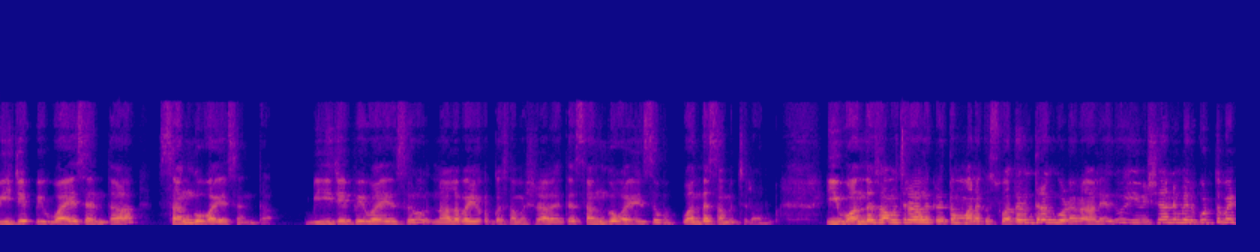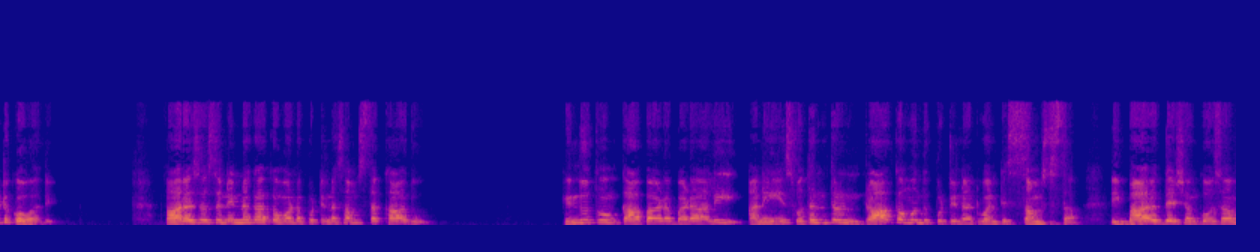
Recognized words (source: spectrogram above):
బీజేపీ వయసు ఎంత? సంఘ్ వయసు ఎంత? బీజేపీ వయసు నలభై ఒక్క సంవత్సరాలు అయితే సంఘ్ వయసు వంద సంవత్సరాలు. ఈ వంద సంవత్సరాల క్రితం మనకు స్వతంత్రం కూడా రాలేదు. ఈ విషయాన్ని మీరు గుర్తుపెట్టుకోవాలి. ఆర్ఎస్ఎస్ నిన్న కాక మొన్న పుట్టిన సంస్థ కాదు. హిందుత్వం కాపాడబడాలి అని స్వతంత్రం రాకముందు పుట్టినటువంటి సంస్థ. ఈ భారతదేశం కోసం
